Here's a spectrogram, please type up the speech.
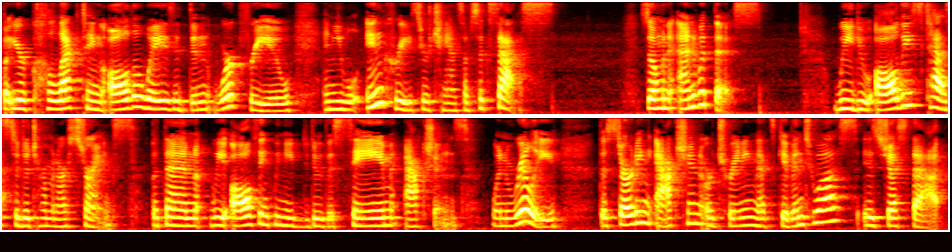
but you're collecting all the ways it didn't work for you, and you will increase your chance of success. So, I'm going to end with this. We do all these tests to determine our strengths, but then we all think we need to do the same actions, when really, the starting action or training that's given to us is just that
